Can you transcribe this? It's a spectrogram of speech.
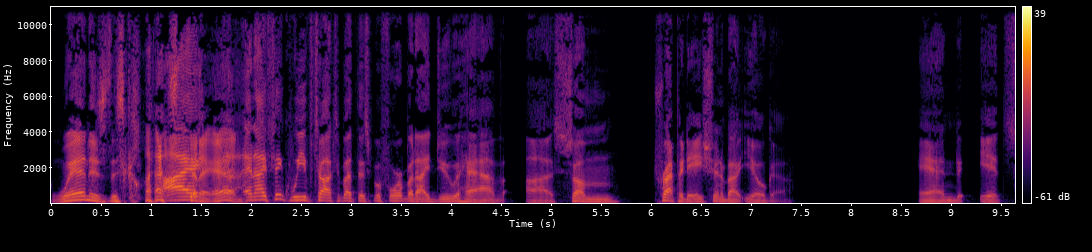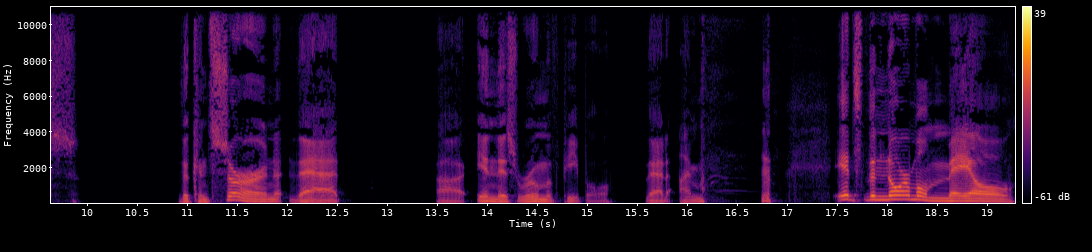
"When is this class going to end?" And I think we've talked about this before, but I do have uh, some trepidation about yoga. And it's the concern that uh, in this room of people that I'm. it's the normal male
